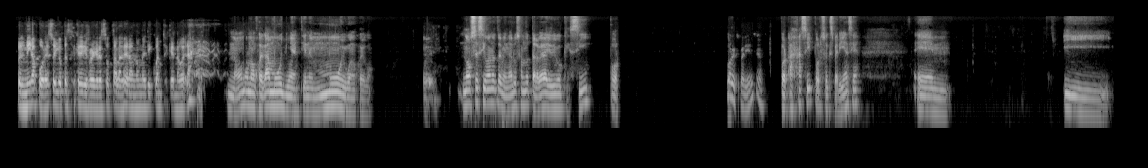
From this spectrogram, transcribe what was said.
Pues mira, por eso yo pensé que regresó Talavera, no me di cuenta que no era. No, no, no, juega muy bien, tiene muy buen juego. No sé si van a terminar usando Talavera, yo digo que sí, por... Por experiencia. Por, ajá, sí, por su experiencia. Eh, y,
